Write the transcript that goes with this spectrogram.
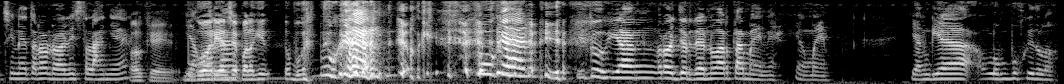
sinetron rohani setelahnya. Oke. Yang Buku harian mana- siapa lagi? Oh, bukan. Bukan. Oke. Bukan. Iya. itu yang Roger dan Warta mainnya, yang main. Yang dia lumpuh gitu loh.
